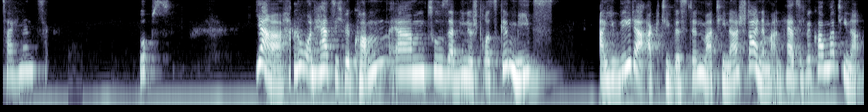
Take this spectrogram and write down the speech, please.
Zeichnen. Zack. Ups. Ja, hallo und herzlich willkommen ähm, zu Sabine Strutzke meets Ayurveda-Aktivistin Martina Steinemann. Herzlich willkommen, Martina.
